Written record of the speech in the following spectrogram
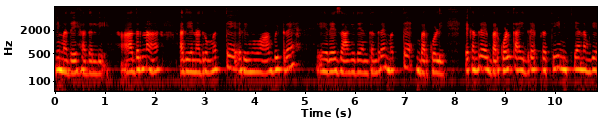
ನಿಮ್ಮ ದೇಹದಲ್ಲಿ. ಅದನ್ನು ಅದೇನಾದರೂ ಮತ್ತೆ ರಿಮೂವ್ ಆಗಿಬಿಟ್ರೆ ಎರೇಸ್ ಆಗಿದೆ ಅಂತಂದರೆ ಮತ್ತೆ ಬರ್ಕೊಳ್ಳಿ. ಯಾಕಂದರೆ ಬರ್ಕೊಳ್ತಾ ಇದ್ದರೆ ಪ್ರತಿನಿತ್ಯ ನಮಗೆ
